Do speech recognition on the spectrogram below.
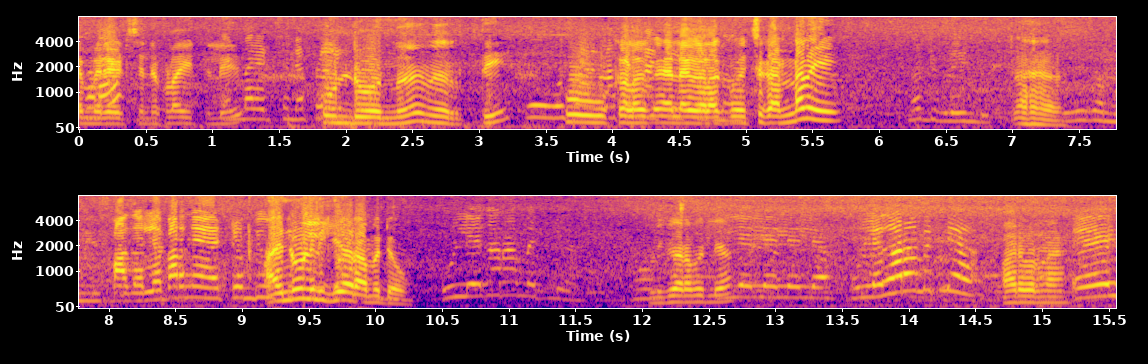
എമിറേറ്റ്സിന്റെ ഫ്ലൈറ്റിൽ കൊണ്ടുവന്ന് നിർത്തി പൂക്കള ഇലകളൊക്കെ വെച്ച് കണ്ട നീ. അതല്ലേ പറഞ്ഞ ഏറ്റവും അതിന്റെ ഉള്ളിലേക്ക് കയറാൻ പറ്റോ? ഉള്ളിൽ കയറാൻ പറ്റില്ല. ഉള്ളിൽ കയറാൻ പറ്റില്ല? ഇല്ല ഇല്ല ഇല്ല ഇല്ല. ഉള്ളിൽ കയറാൻ പറ്റില്ല. ആര് പറഞ്ഞേ? ഏയ്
